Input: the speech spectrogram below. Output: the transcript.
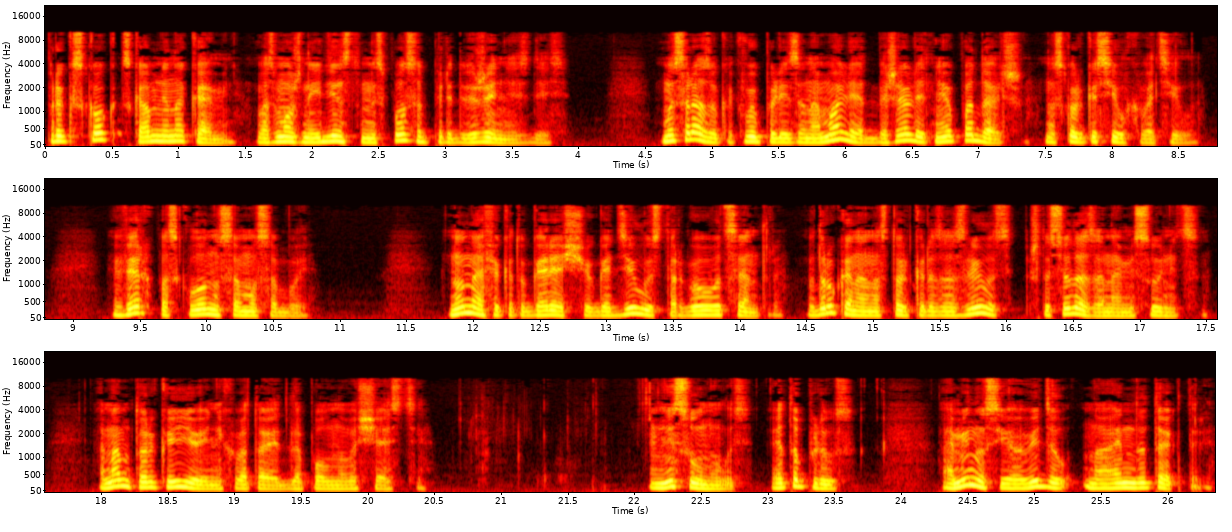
Прыг-скок с камня на камень, возможно, единственный способ передвижения здесь. Мы сразу, как выпали из аномалии, отбежали от нее подальше, насколько сил хватило. Вверх по склону, само собой. Ну нафиг эту горящую годзиллу из торгового центра. Вдруг она настолько разозлилась, что сюда за нами сунется. А нам только ее и не хватает для полного счастья. Не сунулась, это плюс. А минус я увидел на N-детекторе.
